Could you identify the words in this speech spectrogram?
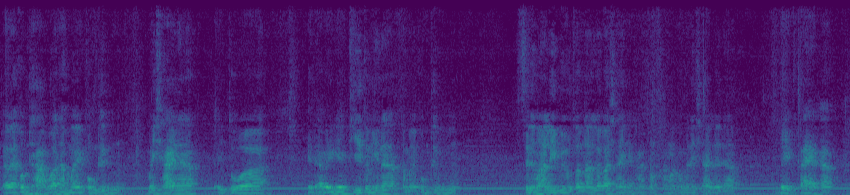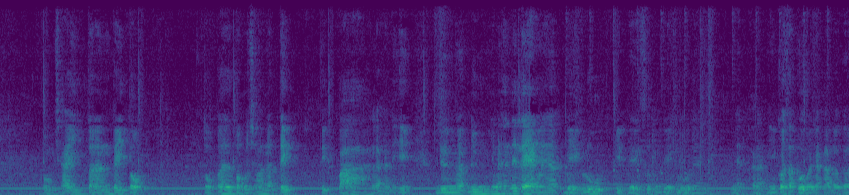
หลายๆคนถามว่าทำไมผมถึงไม่ใช้นะครับไอตัว SLXT ตัวนี้นะครับทำไมผมถึงซื้อมารีวิวตอนนั้นแล้วก็ใช้แค่ครั้งสองครั้งแล้วก็ไม่ได้ใช้เลยนะครับเบรกแตกครับ ผมใช้ตอนนั้นไปตก ตกก็จะตกไปช่อนน้ำติดติดป่าแล้วคันนี้ดึงครับดึงยังไม่ทันได้แรงเลยครับเบรกลูดติดเบรกสุดแล้วเบรกลูดเลยเนี่ยขนาดนี้กดสปูลไปนะครับ แล้วก็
